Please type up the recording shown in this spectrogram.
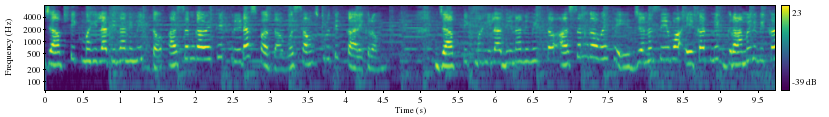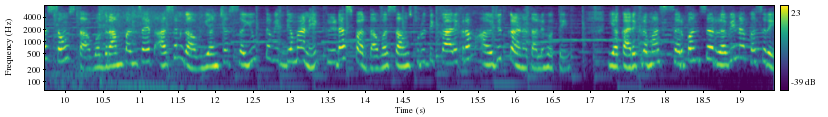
जागतिक महिला दिनानिमित्त आसनगाव येथे क्रीडा स्पर्धा व सांस्कृतिक कार्यक्रम. जागतिक महिला दिनानिमित्त आसनगाव येथे जनसेवा एकात्मिक ग्रामीण विकास संस्था व ग्रामपंचायत आसनगाव यांच्या संयुक्त विद्यमाने क्रीडा स्पर्धा व सांस्कृतिक कार्यक्रम आयोजित करण्यात आले होते. या कार्यक्रमात सरपंच रवीना कचरे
